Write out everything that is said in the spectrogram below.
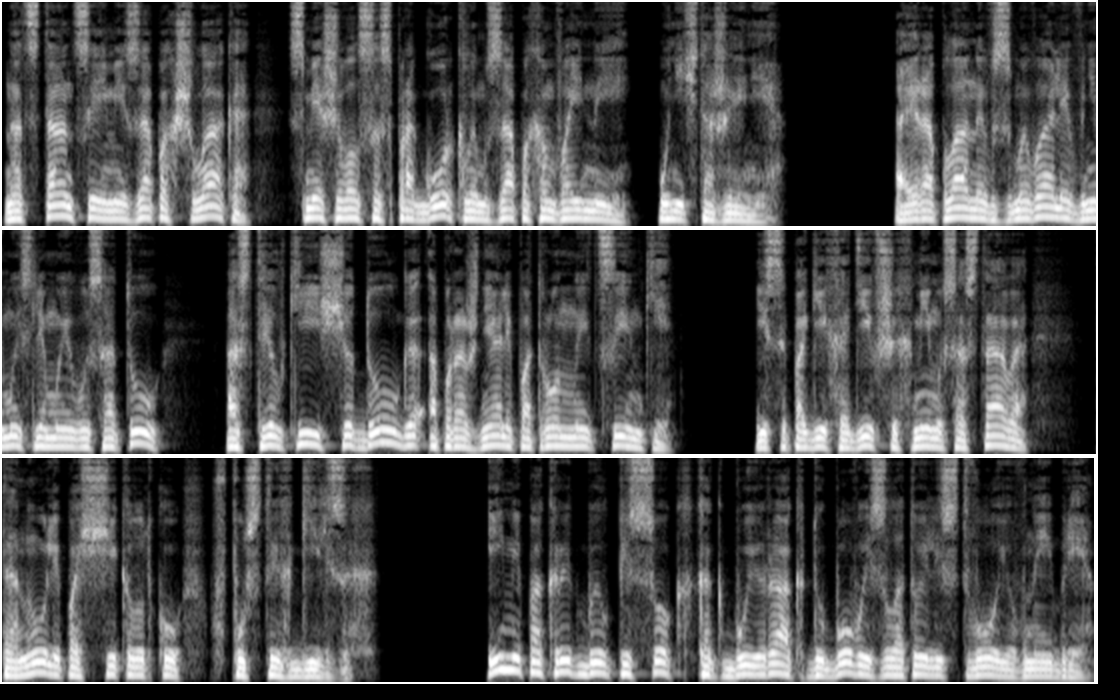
над станциями запах шлака смешивался с прогорклым запахом войны, уничтожения. Аэропланы взмывали в немыслимую высоту, а стрелки еще долго опорожняли патронные цинки, и сапоги ходивших мимо состава тонули по щиколотку в пустых гильзах. Ими покрыт был песок, как буйрак дубовой золотой листвою в ноябре.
